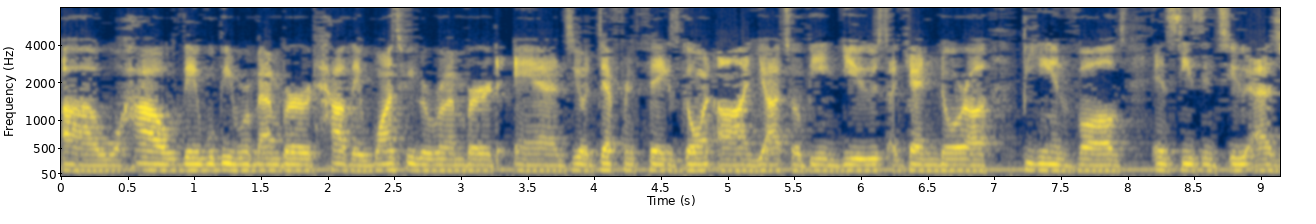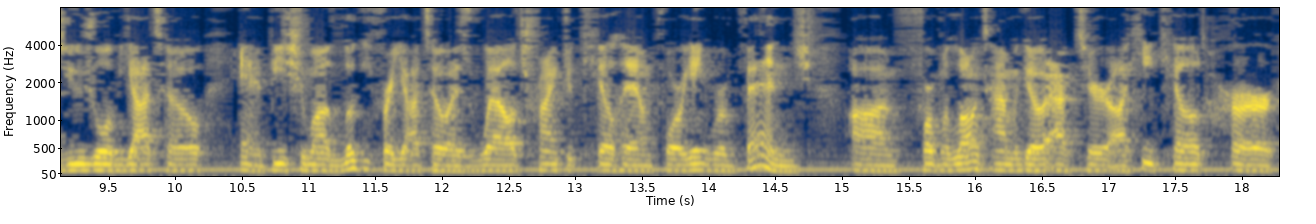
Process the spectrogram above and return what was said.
Uh, how they will be remembered, how they want to be remembered, and you know different things going on. Yato being used again, Nora being involved in season two as usual. Yato and Bishamon looking for Yato as well, trying to kill him for getting revenge um, from a long time ago after uh, he killed her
